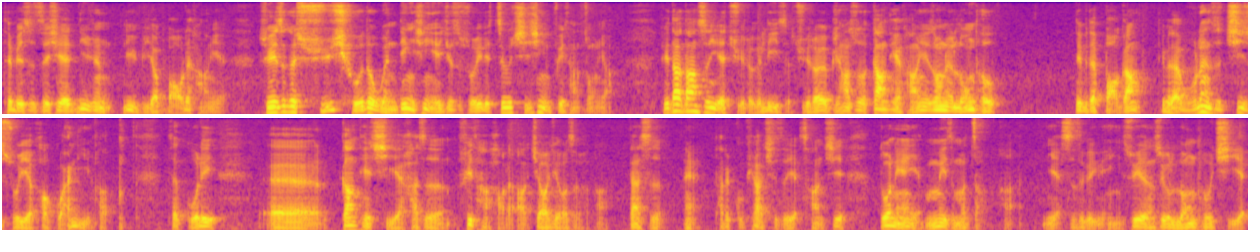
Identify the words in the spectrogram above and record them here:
特别是这些利润率比较薄的行业，所以这个需求的稳定性，也就是所谓的周期性非常重要。所以他当时也举了个例子，举了比方说钢铁行业中的龙头，对不对？宝钢，对不对？无论是技术也好，管理也好，在国内，呃，钢铁企业还是非常好的啊，佼佼者啊。但是，哎，它的股票其实也长期多年也没怎么涨啊，也是这个原因。虽然是有龙头企业，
